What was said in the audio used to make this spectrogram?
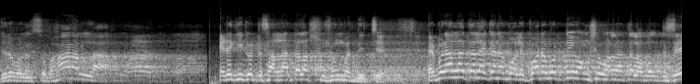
যেটা বলেন সুবহান আল্লাহ এটা কি করতেছে? আল্লাহ তালা সুসংবাদ দিচ্ছে। এরপরে আল্লাহ তালা এখানে বলে, পরবর্তী অংশ আল্লাহ তালা বলতেছে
